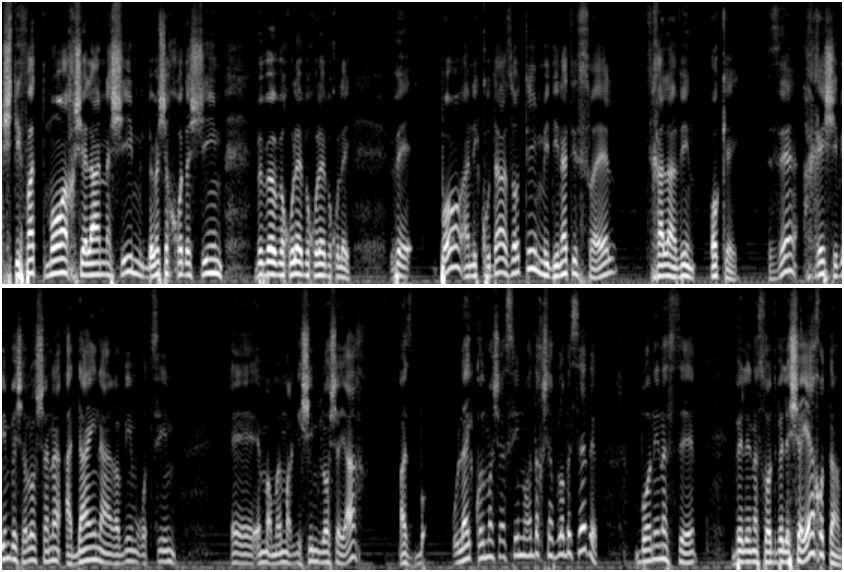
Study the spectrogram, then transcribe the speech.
שטיפת מוח של האנשים במשך חודשים וכולי וכולי וכולי. ופה, הנקודה הזאת, מדינת ישראל צריכה להבין, אוקיי, זה, אחרי 73 שנה, עדיין הערבים רוצים, אה, הם מרגישים לא שייך, אז בוא, אולי כל מה שעשינו עד עכשיו לא בסדר. בואו ננסה ולנסות ולשייך אותם.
